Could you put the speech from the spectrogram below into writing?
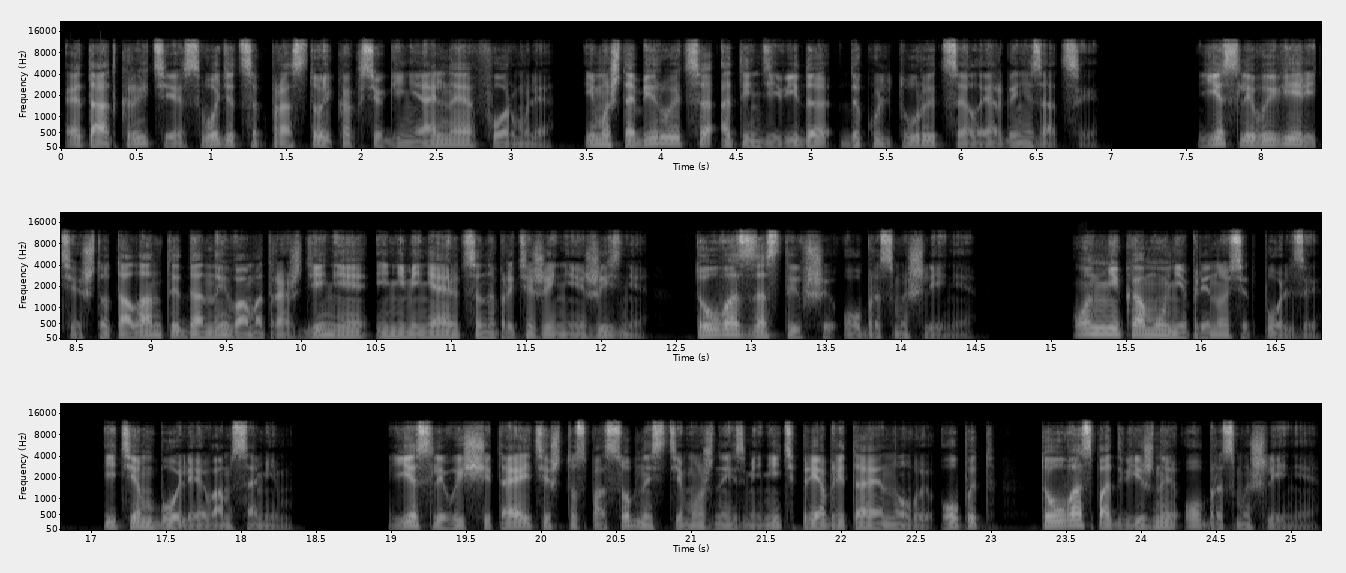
Это открытие сводится к простой, как все гениальная, формуле и масштабируется от индивида до культуры целой организации. Если вы верите, что таланты даны вам от рождения и не меняются на протяжении жизни, то у вас застывший образ мышления. Он никому не приносит пользы, и тем более вам самим. Если вы считаете, что способности можно изменить, приобретая новый опыт, то у вас подвижный образ мышления.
